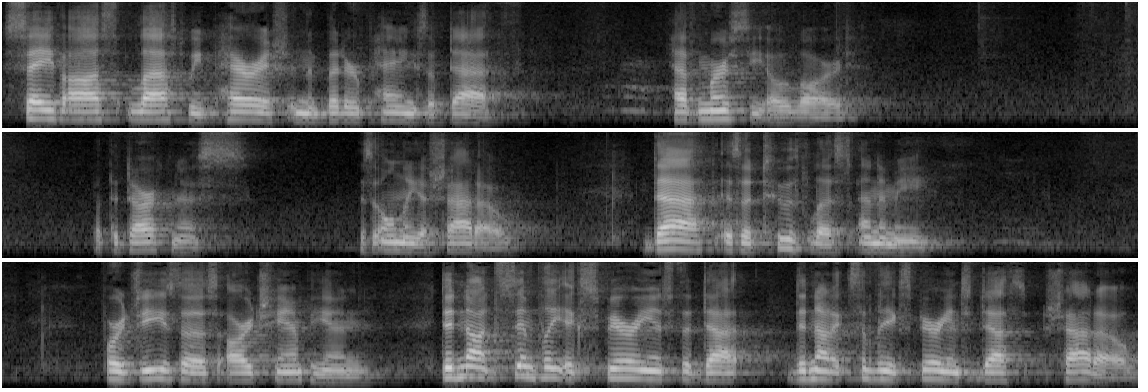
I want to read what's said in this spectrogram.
save us lest we perish in the bitter pangs of death. Have mercy, O Lord. But the darkness is only a shadow. Death is a toothless enemy. For Jesus, our champion, did not simply experience the death did not simply experience death's shadow.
